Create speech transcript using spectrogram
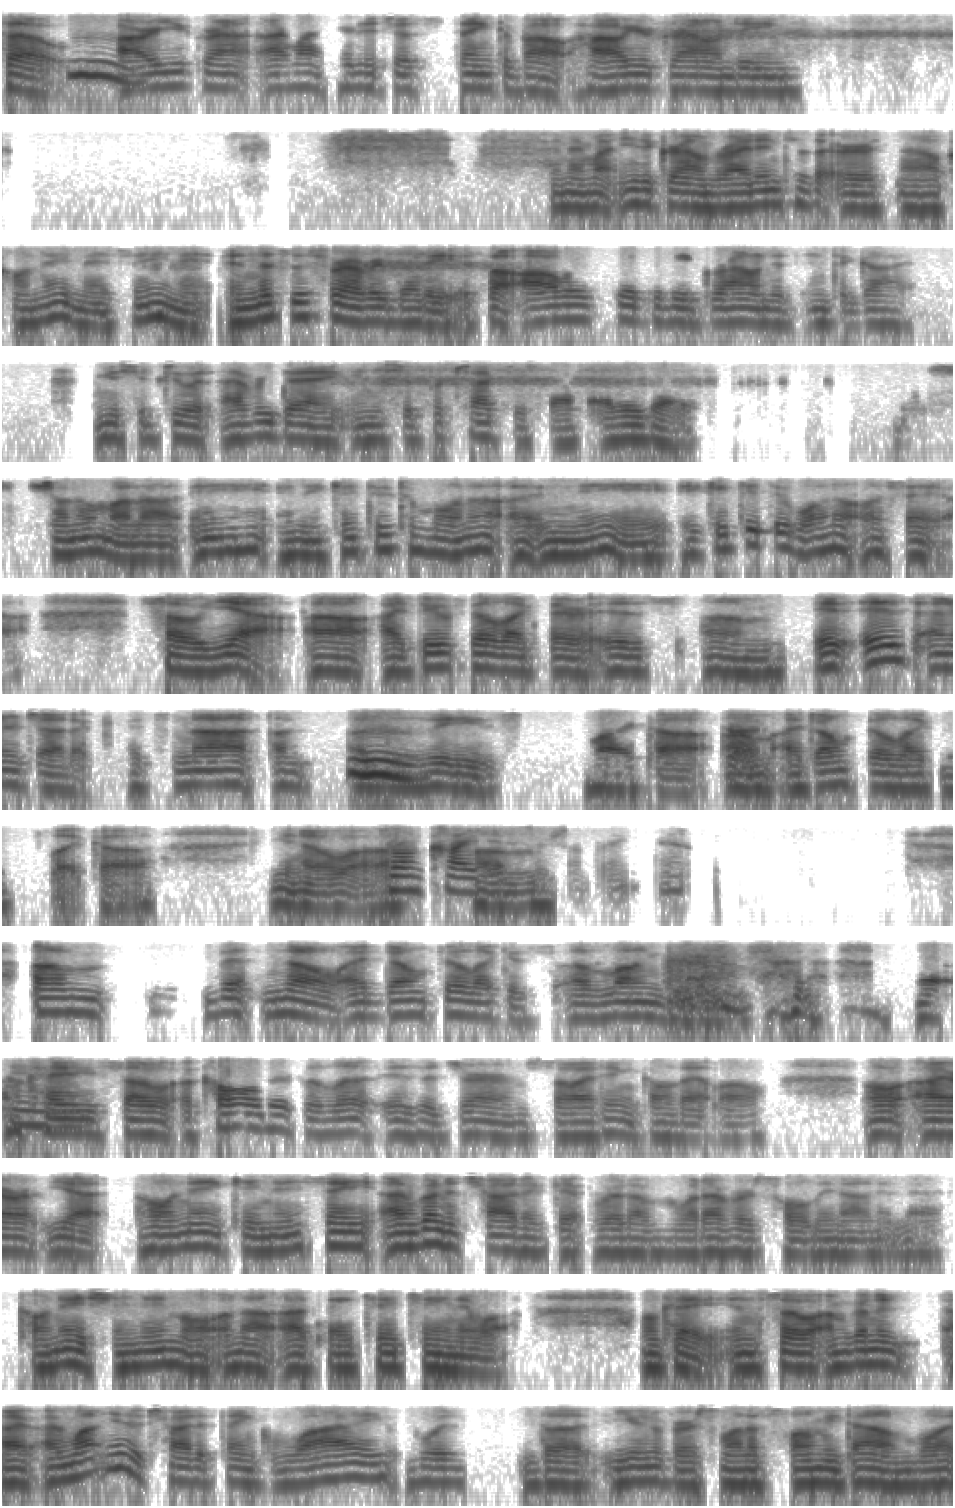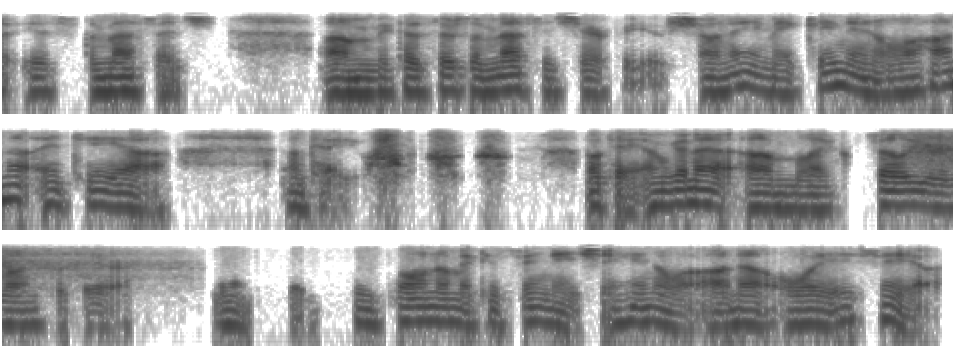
So, Hmm. are you ground? I want you to just think about how you're grounding, and I want you to ground right into the earth now. Kone me saying it, and this is for everybody. It's always good to be grounded into God. You should do it every day, and you should protect yourself every day. Shano mana e enikete to mona ne ekete to wana asaya. So yeah, uh, I do feel like there is um it is energetic. It's not a, a Mm. disease like uh um I don't feel like it's like uh you know uh Bronchitis um, or something. Yeah. Um, that no, I don't feel like it's a lung disease. Okay, so a cold is a li- is a germ, so I didn't go that low. Oh, I are yeah. Kone can they say I'm going to try to get rid of whatever's holding on in there. Kone shine mo ana ate te wa. Okay, and so I'm going to I, I want you to try to think why would the universe want to slow me down? What is the message? Um, because there's a message here for you. Shone me kine no hana ete ya. Okay. Okay, I'm gonna um like fill your lungs with air. Kona mekasene shehino ana oesea.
